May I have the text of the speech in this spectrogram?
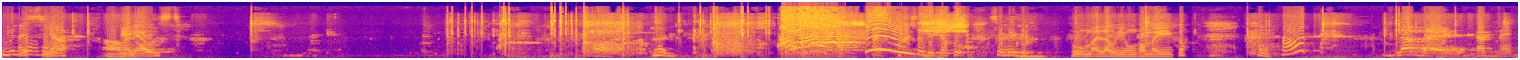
Nice, yeah. Oh, And mali. host. Oh. Sumigaw. Sumigaw. Bumalaw yung kamay ko. Out? Love line. Love line.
